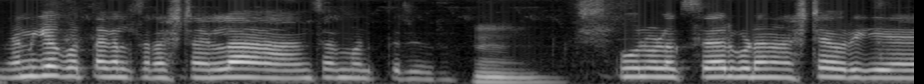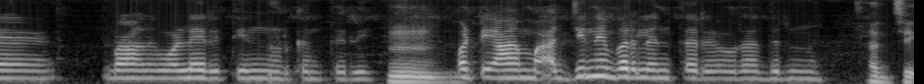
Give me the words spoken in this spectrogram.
ನನಗೆ ಗೊತ್ತಾಗಲ್ಲ ಸರ್ ಅಷ್ಟೆಲ್ಲ ಆನ್ಸರ್ ಮಾಡ್ತಾರ್ರಿ ಇವ್ರು. ಹ್ಮ್. ಸ್ಕೂಲ್ ಒಳಗ್ ಸರ್ ಕೂಡ ಅಷ್ಟೇ ಅವರಿಗೆ ಭಾಳ ಒಳ್ಳೆ ರೀತಿಯಿಂದ ನೋಡ್ಕೊಂತೀರಿ. ಬಟ್ ಅಜ್ಜಿನೇ ಬರ್ಲಿ ಅಂತಾರೆ ಅವ್ರ ಅದನ್ನ ಅಜ್ಜಿ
